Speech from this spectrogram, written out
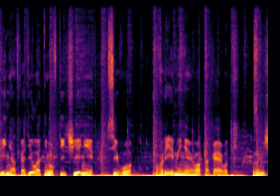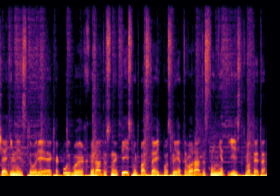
и не отходила от него в течение всего времени. Вот такая вот замечательная история. Какую бы радостную песню поставить после этого? Радостной нет, есть вот это.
